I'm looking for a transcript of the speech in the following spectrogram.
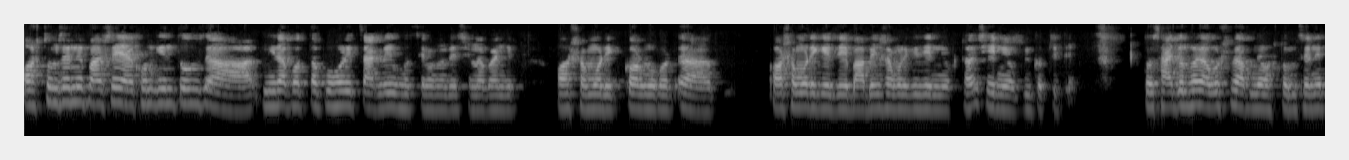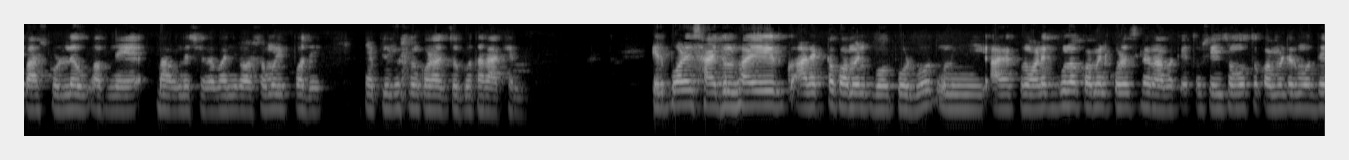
অষ্টম শ্রেণির পাশে এখন কিন্তু নিরাপত্তা প্রহরীর চাকরি হচ্ছে বাংলাদেশ সেনাবাহিনীর অসামরিক কর্মকর্তা অসামরিকে যে বা বেসামরিকে যে নিয়োগটা হয় সেই নিয়োগ বিজ্ঞপ্তিতে। তো সাইদুল ভাই, অবশ্যই আপনি অষ্টম শ্রেণি পাশ করলেও আপনি বাংলাদেশ সেনাবাহিনীর অসামরিক পদে অ্যাপ্লিকেশন করার যোগ্যতা রাখেন। এরপরে সাইদুল ভাইয়ের আরেকটা কমেন্ট পড়ব। উনি আরেক অনেকগুলো কমেন্ট করেছিলেন আমাকে, তো সেই সমস্ত কমেন্টের মধ্যে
